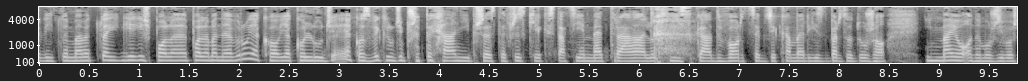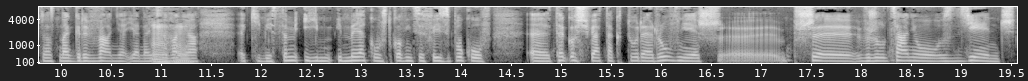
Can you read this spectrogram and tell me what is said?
E, Czyli mamy tutaj jakieś pole, pole manewru jako, jako ludzie, jako zwykli ludzie przepychani przez te wszystkie stacje metra, lotniska, dworce, gdzie kamer jest bardzo dużo i mają one możliwość nas nagrywania i analizowania, mhm. kim jestem. I, I, my jako użytkownicy Facebooków e, tego świata, które również e, przy wyrzucaniu zdjęć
